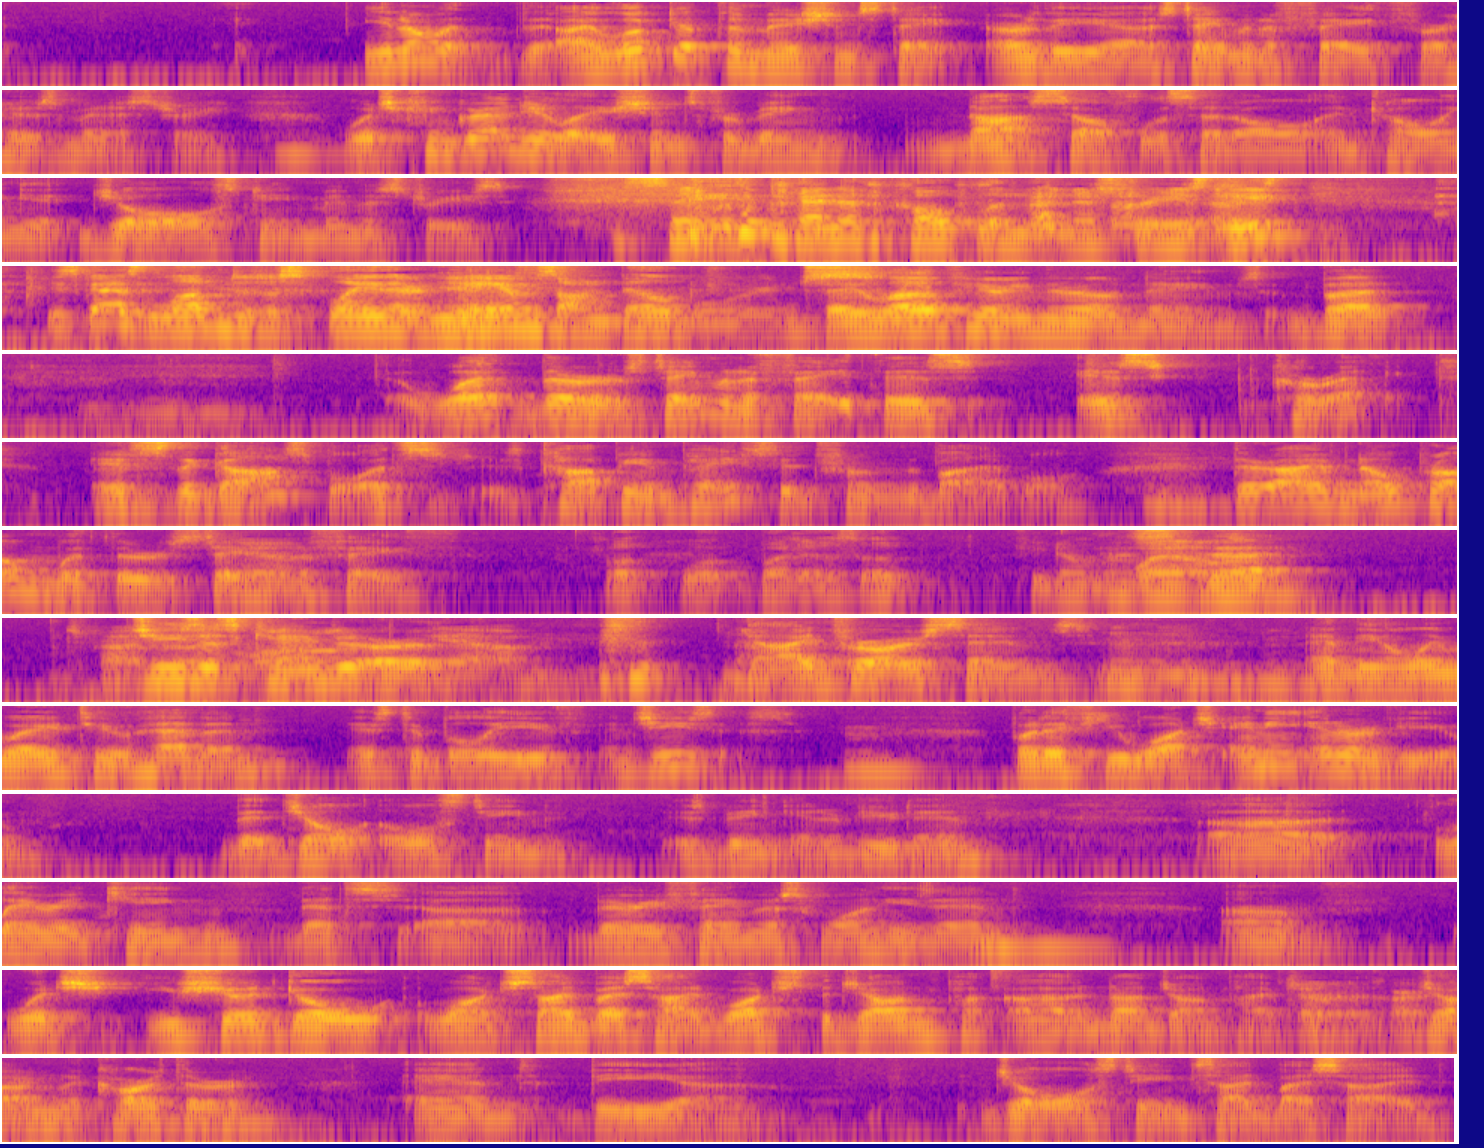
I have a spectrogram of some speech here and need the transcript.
you know what? I looked up the mission state or the uh, statement of faith for his ministry, which congratulations for being not selfless at all and calling it Joel Osteen Ministries. Same with Kenneth Copeland Ministries. These these guys love to display their Yes. names on billboards. They love hearing their own names, but what their statement of faith is is correct. It's the gospel. It's, it's copy and pasted from the Bible. There, I have no problem with their statement Yeah. of faith. What, what what is it? If you don't mind. Well- that It's probably Jesus really came long. to earth. Yeah. died for our sins, hmm and the only way to heaven is to believe in Jesus. Mhm. But if you watch any interview that Joel Olstein is being interviewed in, uh, Larry King, that's a very famous one he's in, um, which you should go watch side by side. Watch the John, Pi- uh, not John Piper, John MacArthur. John MacArthur, and the uh, Joel Olstein side by side.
